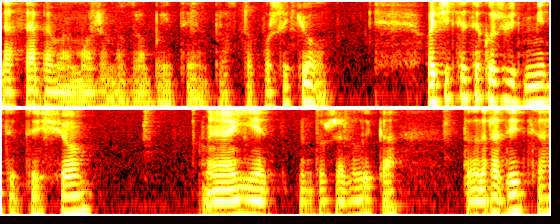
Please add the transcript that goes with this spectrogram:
Для себе ми можемо зробити просто по життю. Хочеться також відмітити, що е, є дуже велика традиція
